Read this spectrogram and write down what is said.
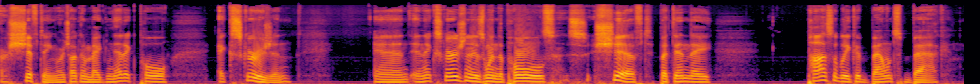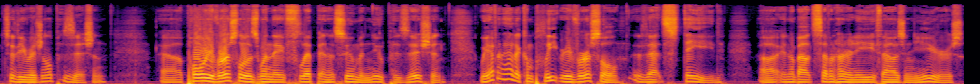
are shifting. We're talking magnetic pole excursion. And an excursion is when the poles shift, but then they possibly could bounce back to the original position. Uh, pole reversal is when they flip and assume a new position. We haven't had a complete reversal that stayed uh, in about 780,000 years,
